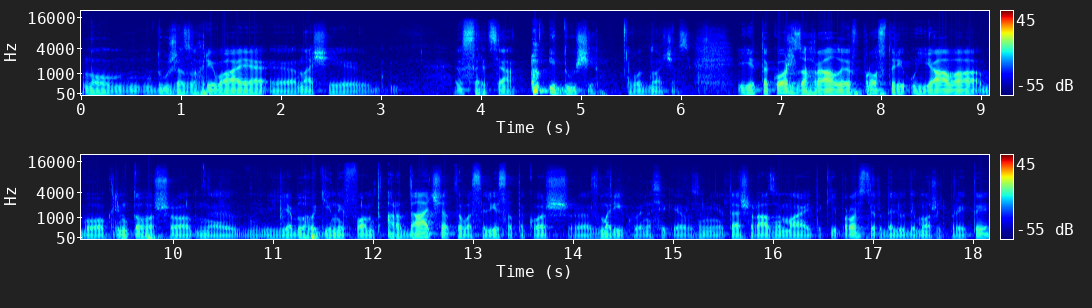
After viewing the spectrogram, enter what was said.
ну, дуже зогріває е, наші серця і душі водночас. І також заграли в просторі Уява, бо крім того, що е, є благодійний фонд Ардача, то Василіса також е, з Марікою, наскільки я розумію, теж разом мають такий простір, де люди можуть прийти.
